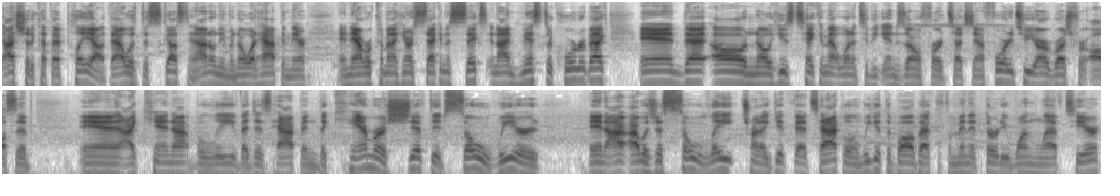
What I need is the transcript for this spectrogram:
I should have cut that play out. That was disgusting. I don't even know what happened there. And now we're coming out here on second and six, and I missed the quarterback. And that, oh no, he's taking that one into the end zone for a touchdown. 42-yard rush for Alsip and I cannot believe that just happened. The camera shifted so weird, and I, I, was just so late trying to get that tackle, and we get the ball back with a minute 31 left here,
